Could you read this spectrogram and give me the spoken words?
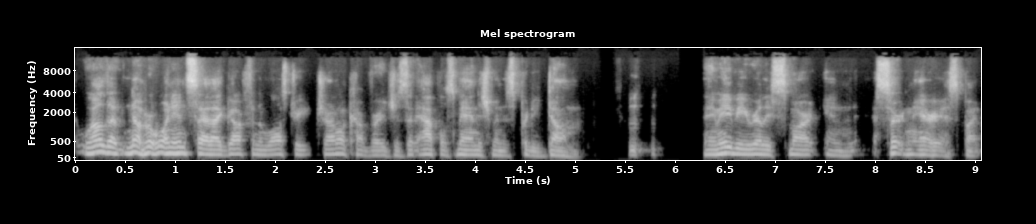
Well, the number one insight I got from the Wall Street Journal coverage is that Apple's management is pretty dumb. they may be really smart in certain areas, but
